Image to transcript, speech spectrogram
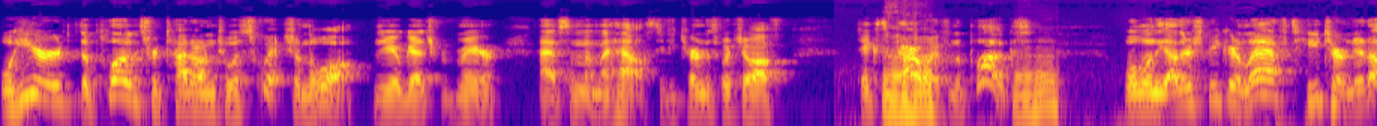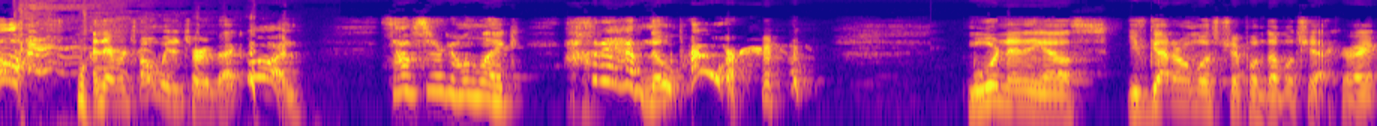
Well, here, the plugs are tied onto a switch on the wall. You guys are familiar. I have some at my house. If you turn the switch off, it takes the power Uh-huh. away from the plugs. Uh-huh. Well, when the other speaker left, he turned it off and never told me to turn it back on. So I'm sitting there going like, how could I have no power? More than anything else, you've got to almost triple and double check, right?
